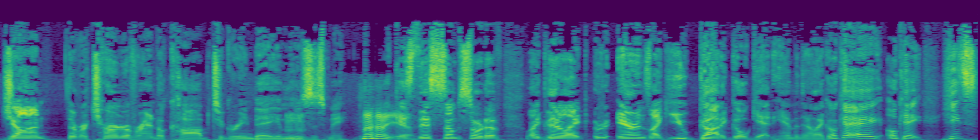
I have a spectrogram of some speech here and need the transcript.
John, the return of Randall Cobb to Green Bay amuses me. Like, Mm-hmm. Yeah. Is this some sort of like they're like Aaron's like you got to go get him, and they're like okay, okay. He's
